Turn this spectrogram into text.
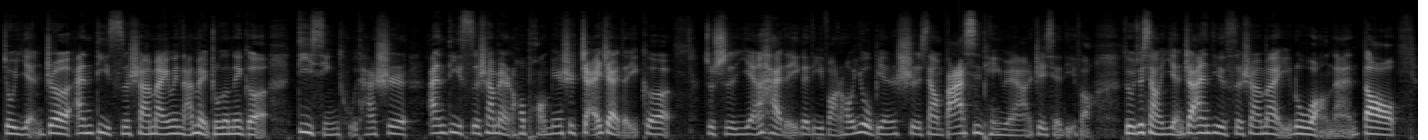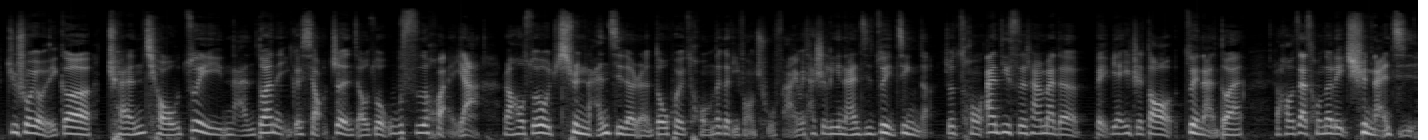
就沿着安第斯山脉，因为南美洲的那个地形图，它是安第斯山脉，然后旁边是窄窄的一个就是沿海的一个地方，然后右边是像巴西平原啊这些地方，所以我就想沿着安第斯山脉一路往南到，据说有一个全球最南端的一个小镇叫做乌斯怀亚，然后所有去南极的人都会从那个地方出发，因为它是离南极最近的，就从安第斯山脉的北边一直到最南端，然后再从那里去南极。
